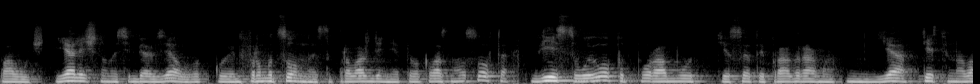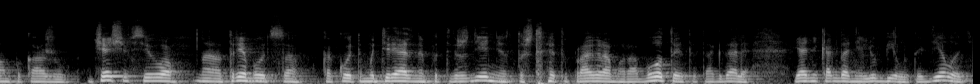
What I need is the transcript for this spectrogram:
получите. Я лично на себя взял вот такое информационное сопровождение этого классного софта. Весь свой опыт по работе с этой программой я, естественно, вам покажу. Чаще всего а, требуется какое-то материальное подтверждение, то, что эта программа работает и так далее. Я никогда не любил это делать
